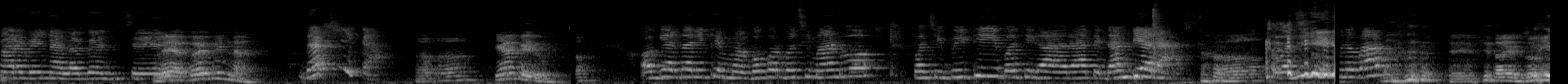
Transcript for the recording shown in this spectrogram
મારા બેનના લગ્ન છે. લે કઈ બેન ના દર્શિકા. હા ક્યાં કર્યું? અગિયાર તારીખે મ- બપોર પછી માંડવો પછી પીઠી પછી રાતે દાંડિયા રાસ. પછી બાપ, તારે જોઈ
